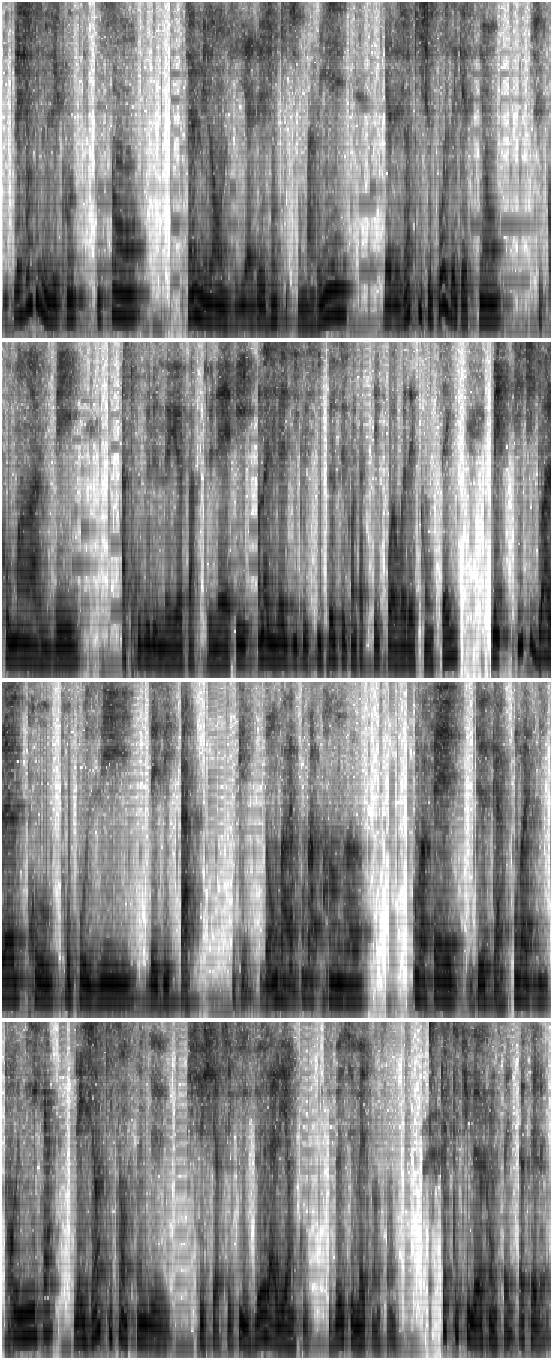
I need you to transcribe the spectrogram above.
les gens qui nous écoutent, ils sont, c'est un mélange. Il y a des gens qui sont mariés, il y a des gens qui se posent des questions sur comment arriver à trouver le meilleur partenaire. Et on a déjà dit que s'ils peuvent te contacter pour avoir des conseils, mais si tu dois leur proposer des étapes, ok, donc on va, on va prendre, on va faire deux cas. On va dire, premier cas, les gens qui sont en train de se chercher, qui veulent aller en couple, qui veulent se mettre ensemble. Qu'est-ce que tu leur conseilles? Ça, c'est le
